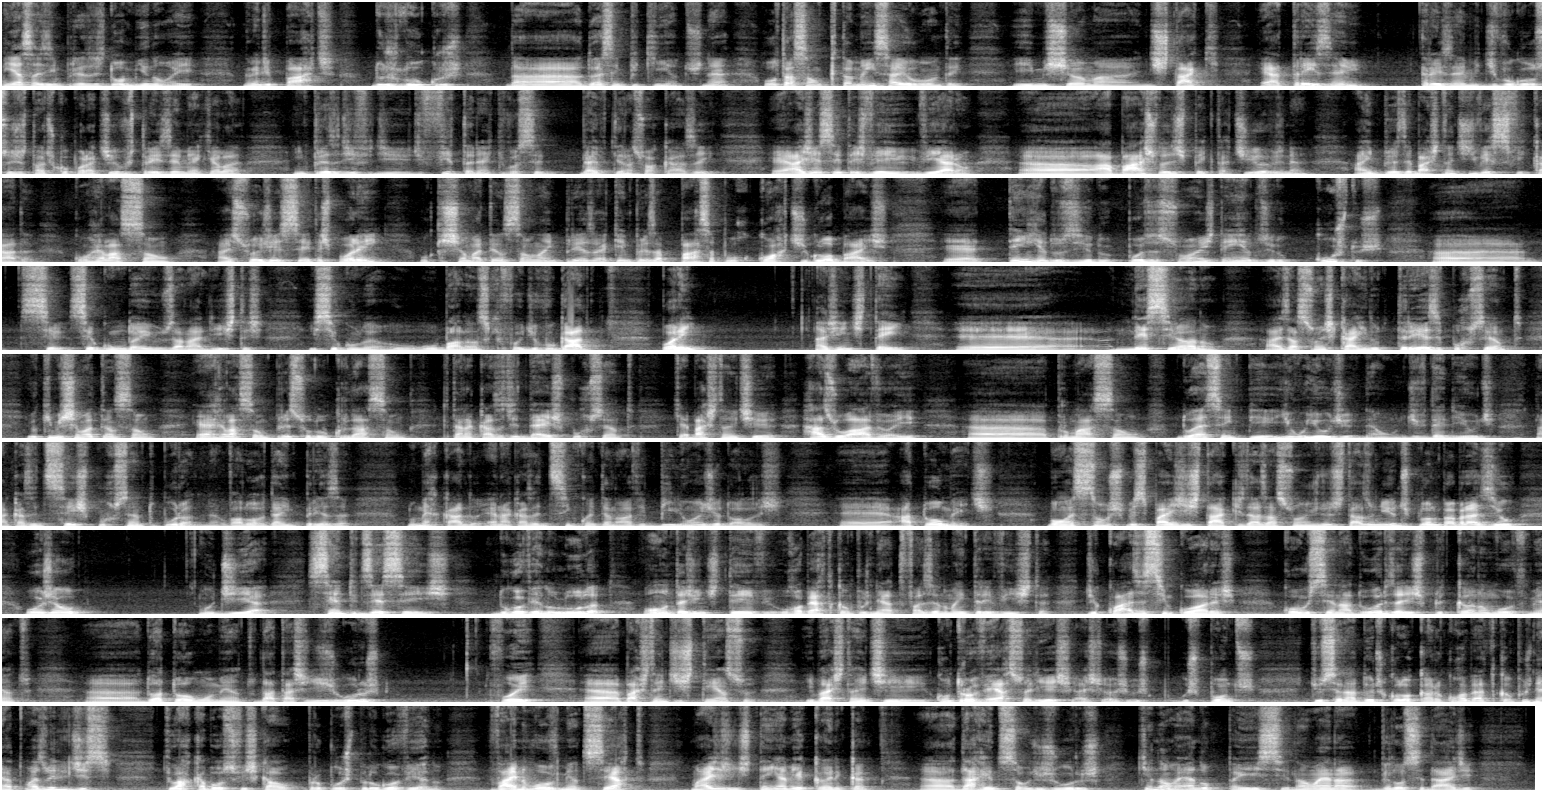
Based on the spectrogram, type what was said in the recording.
e essas empresas dominam aí grande parte dos lucros da, do S&P 500. Né? Outra ação que também saiu ontem e me chama destaque é a 3M. 3M divulgou os resultados corporativos. 3M é aquela empresa de, de, de, fita né, que você deve ter na sua casa. Aí. É, as receitas veio, vieram uh, abaixo das expectativas. Né? A empresa é bastante diversificada com relação às suas receitas, porém, o que chama atenção na empresa é que a empresa passa por cortes globais, é, tem reduzido posições, tem reduzido custos, uh, se, segundo aí os analistas e segundo o, o balanço que foi divulgado. Porém, a gente tem é, nesse ano as ações caindo 13%, e o que me chama a atenção é a relação preço-lucro da ação, que está na casa de 10%, que é bastante razoável aí uh, para uma ação do S&P e um yield, né, um dividend yield, na casa de 6% por ano. Né? O valor da empresa no mercado é na casa de 59 bilhões de dólares é, atualmente. Bom, esses são os principais destaques das ações nos Estados Unidos. Plano para o Brasil, hoje é o o dia 116 do governo Lula. Ontem a gente teve o Roberto Campos Neto fazendo uma entrevista de quase cinco horas com os senadores, ali explicando o movimento uh, do atual momento da taxa de juros. Foi uh, bastante extenso e bastante controverso ali as, as, os, os pontos que os senadores colocaram com Roberto Campos Neto, mas ele disse que o arcabouço fiscal proposto pelo governo vai no movimento certo, mas a gente tem a mecânica uh, da redução de juros, que não é no pace, não é na velocidade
